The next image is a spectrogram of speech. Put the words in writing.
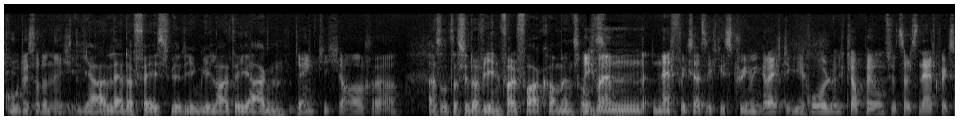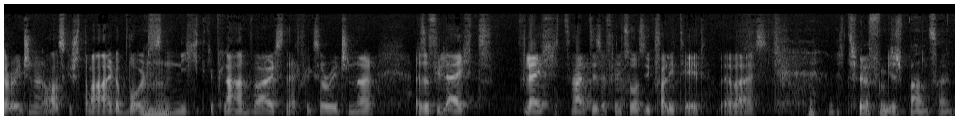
gut ist oder nicht. Ja, Leatherface wird irgendwie Leute jagen. Denke ich auch, ja. Also das wird auf jeden Fall vorkommen. ich meine, Netflix hat sich die Streaming-Rechte geholt und ich glaube, bei uns wird es als Netflix Original ausgestrahlt, obwohl mhm. es nicht geplant war als Netflix Original. Also vielleicht, vielleicht hat dieser Film so die Qualität, wer weiß. Wir dürfen gespannt sein.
